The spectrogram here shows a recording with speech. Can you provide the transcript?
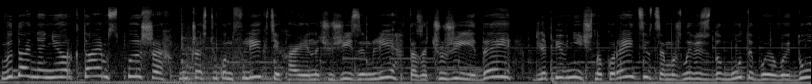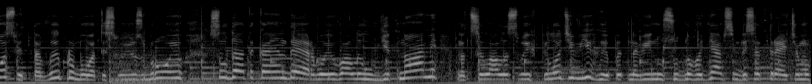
Видання «Нью-Йорк Таймс» пише участь у конфлікті, хай і на чужій землі та за чужі ідеї для північнокорейців це можливість здобути бойовий досвід та випробувати свою зброю. Солдати КНДР воювали у В'єтнамі, надсилали своїх пілотів в Єгипет на війну судного дня в 73-му.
